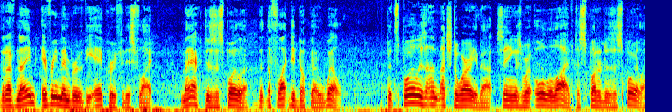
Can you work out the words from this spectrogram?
That I've named every member of the aircrew for this flight may act as a spoiler that the flight did not go well. But spoilers aren't much to worry about, seeing as we're all alive to spot it as a spoiler,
